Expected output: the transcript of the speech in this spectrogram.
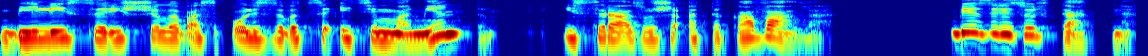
Белиса решила воспользоваться этим моментом и сразу же атаковала. Безрезультатно.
